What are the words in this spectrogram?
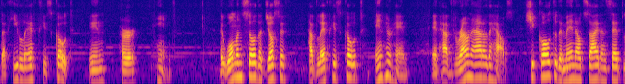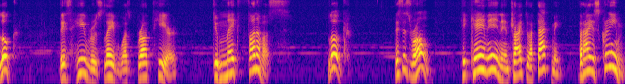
that he left his coat in her hand. The woman saw that Joseph had left his coat in her hand and had run out of the house. She called to the men outside and said, Look, this Hebrew slave was brought here to make fun of us. Look, this is wrong. He came in and tried to attack me, but I screamed.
